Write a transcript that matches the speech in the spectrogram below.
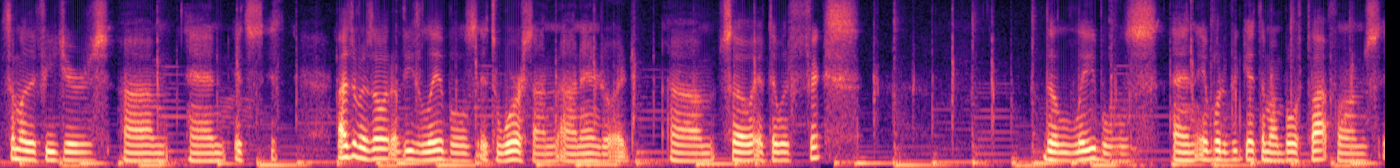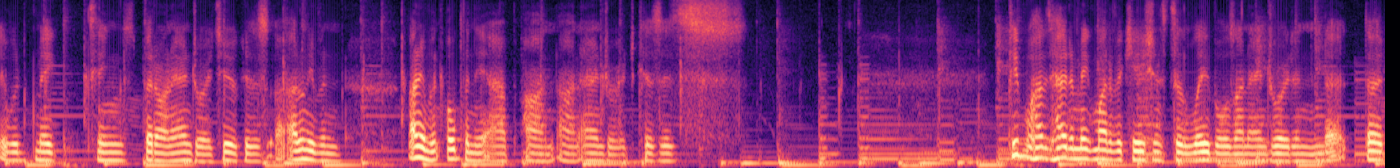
some other features, um, and it's, it's as a result of these labels, it's worse on, on Android. Um, so if they would fix the labels and able to get them on both platforms, it would make things better on Android too. Because I don't even I don't even open the app on on Android because it's people have had to make modifications to labels on Android, and that that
